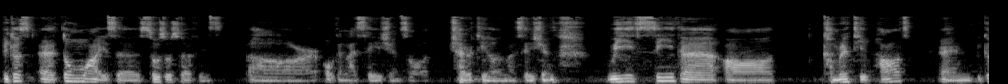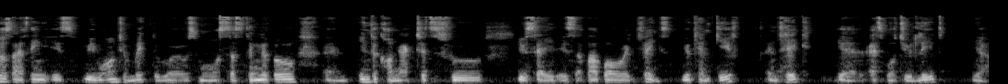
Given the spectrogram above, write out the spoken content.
because uh, Wah is a social service uh, organizations or charity organization, we see the uh, community part and because I think is we want to make the world more sustainable and interconnected through, you say it's about borrowing things. You can give and take, yeah, as what you need. Yeah.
